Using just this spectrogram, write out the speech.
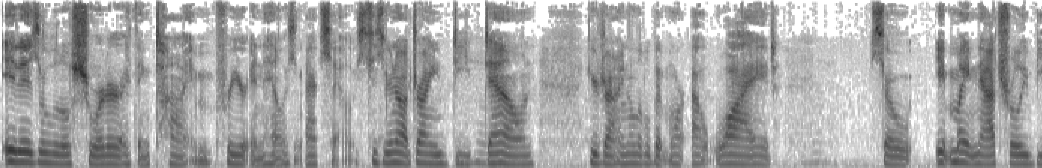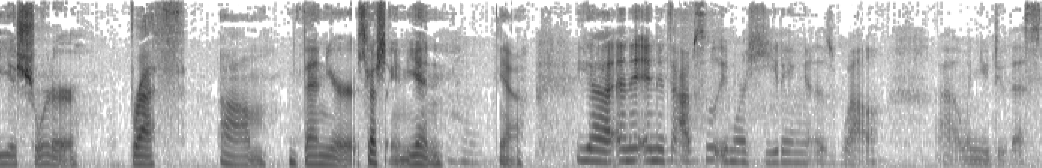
It is a little shorter, I think, time for your inhales and exhales because you're not drawing deep down. You're drawing a little bit more out wide. So it might naturally be a shorter breath um, than your, especially in yin. Yeah. Yeah, and it, and it's absolutely more heating as well uh, when you do this.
